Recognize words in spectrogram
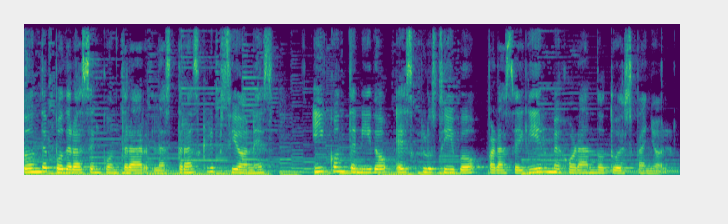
donde podrás encontrar las transcripciones y contenido exclusivo para seguir mejorando tu español.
